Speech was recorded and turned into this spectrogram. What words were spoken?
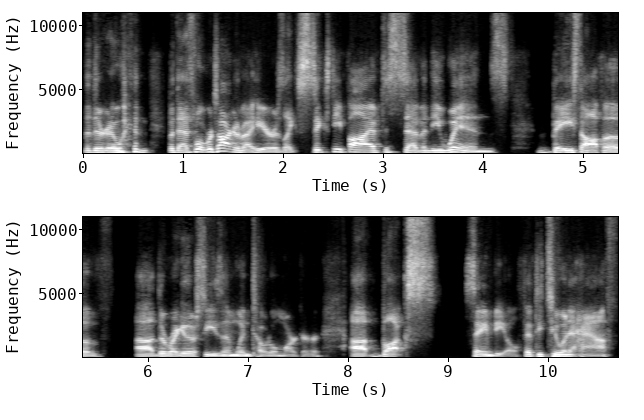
that they're going to win, but that's what we're talking about here is like 65 to 70 wins based off of uh, the regular season win total marker. Uh, Bucks, same deal, 52 and a half.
